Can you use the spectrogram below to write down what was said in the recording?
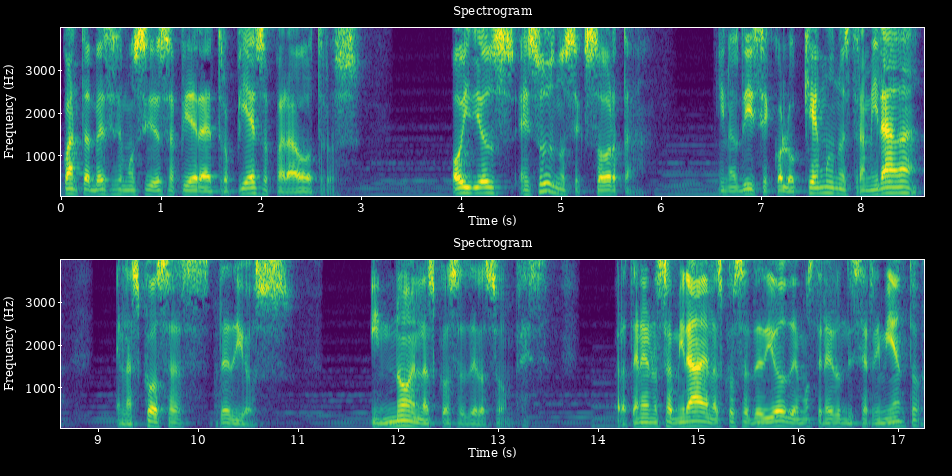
¿Cuántas veces hemos sido esa piedra de tropiezo para otros? Hoy Dios Jesús nos exhorta y nos dice, coloquemos nuestra mirada en las cosas de Dios y no en las cosas de los hombres. Para tener nuestra mirada en las cosas de Dios debemos tener un discernimiento,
